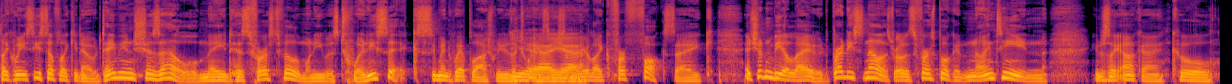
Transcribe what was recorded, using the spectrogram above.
like when you see stuff like, you know, Damien Chazelle made his first film when he was 26. He made Whiplash when he was like Yeah, 26. yeah. And you're like, for fuck's sake, it shouldn't be allowed. Bret Easton Ellis wrote his first book at 19. You're just like, okay, cool.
